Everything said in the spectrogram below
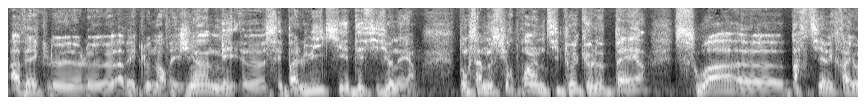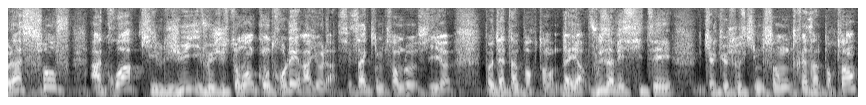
avec le, avec le norvégien, mais euh, c'est pas lui qui est décisionnaire. Donc ça me surprend un petit peu que le père soit euh, parti avec Rayola, sauf à croire qu'il il veut justement contrôler Rayola. C'est ça qui me semble aussi euh, peut-être important. D'ailleurs, vous avez cité quelque chose qui me semble très important,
